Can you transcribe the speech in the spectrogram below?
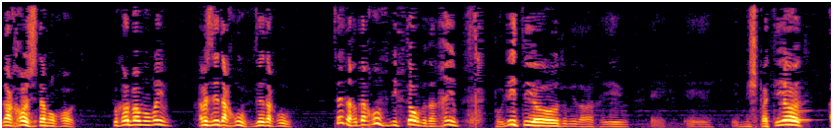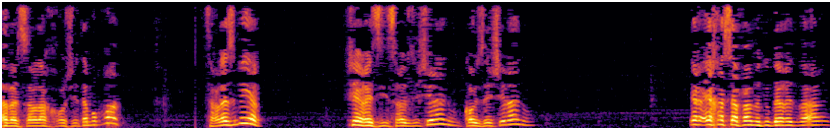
לחרוש את המוחות. וכל פעם אומרים, אבל זה דחוף, זה דחוף. בסדר, דחוף נפתור בדרכים פוליטיות ובדרכים אה, אה, משפטיות, אבל צריך לחרוש את המוחות. צריך להסביר שארץ ישראל זה שלנו, כל זה שלנו. איך, השפה מדוברת בארץ?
